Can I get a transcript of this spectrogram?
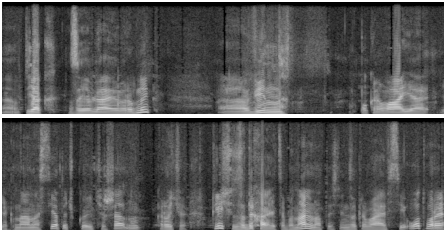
Е, Як заявляє виробник, він покриває як наносіточкою чи ще. Ну, коротше, кліщ задихається банально, тобто він закриває всі отвори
